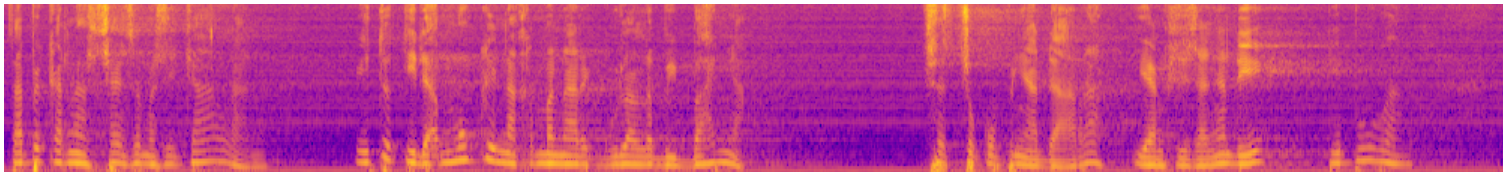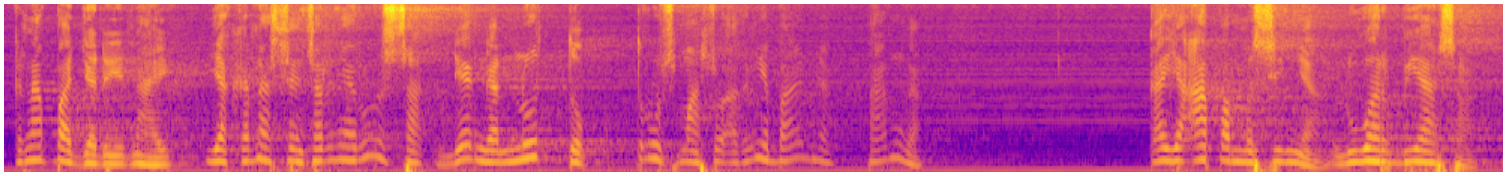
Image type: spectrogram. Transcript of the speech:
tapi karena sensor masih jalan itu tidak mungkin akan menarik gula lebih banyak. Secukupnya darah yang sisanya di, dibuang. Kenapa jadi naik? Ya karena sensornya rusak dia nggak nutup terus masuk akhirnya banyak. Paham nggak? Kayak apa mesinnya? Luar biasa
